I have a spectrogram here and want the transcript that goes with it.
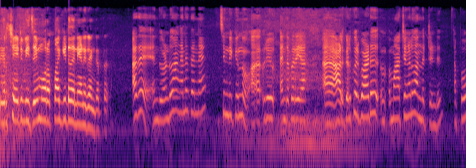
തീർച്ചയായിട്ടും വിജയം ഉറപ്പാക്കിയിട്ട് തന്നെയാണ് രംഗത്ത്. അതെ എന്തുകൊണ്ടും അങ്ങനെ തന്നെ ചിന്തിക്കുന്നു. ഒരു എന്താ പറയുക ആളുകൾക്ക് ഒരുപാട് മാറ്റങ്ങൾ വന്നിട്ടുണ്ട്. അപ്പോൾ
